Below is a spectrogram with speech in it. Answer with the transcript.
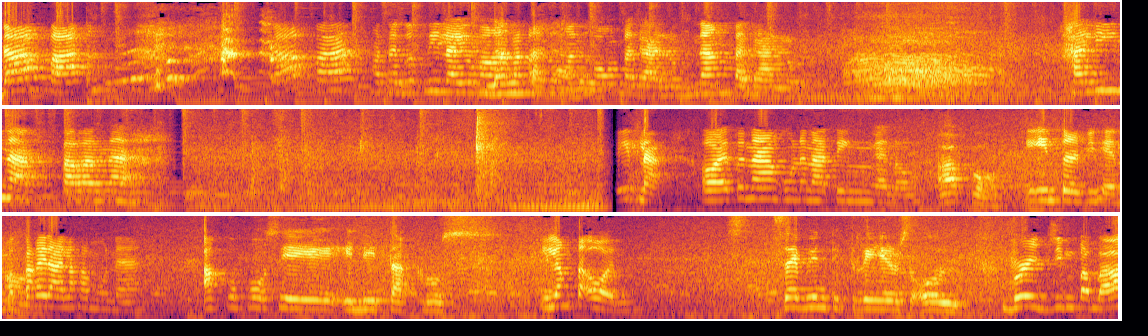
dapat dapat masagot nila yung mga Ng katanungan Tagalog. kong Tagalog ng Tagalog. Halina, tara na. Wait lang. O, ito na ang una nating ano, Ako. i-interviewin. Oh. Magpakilala ka muna. Ako po si Elita Cruz. Ilang taon? 73 years old. Virgin pa ba?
